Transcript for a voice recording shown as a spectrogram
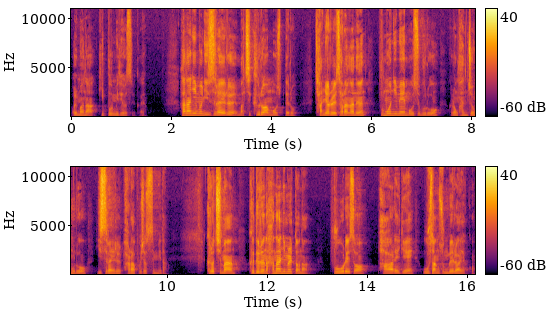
얼마나 기쁨이 되었을까요? 하나님은 이스라엘을 마치 그러한 모습대로 자녀를 사랑하는 부모님의 모습으로 그런 관점으로 이스라엘을 바라보셨습니다. 그렇지만 그들은 하나님을 떠나 부올에서 바알에게 우상 숭배를 하였고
